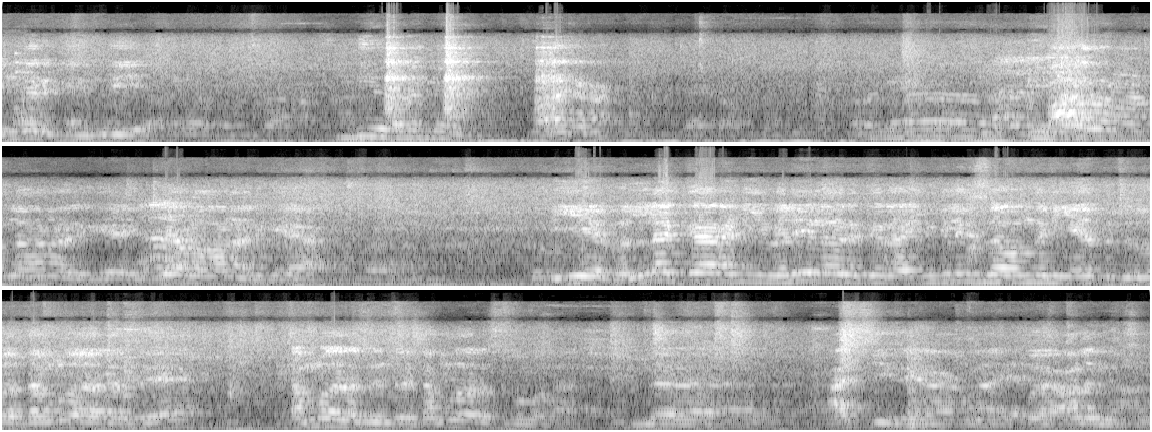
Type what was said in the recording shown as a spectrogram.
எங்க இருக்கு ஹிந்தி இந்திய வழக்கம் வடக்கனா? பாரத நாட்டுல தானே இருக்கு. இந்தியாவில் தானே இருக்கு. நீ வெள்ளக்கார நீ வெளியில இருக்கிற இங்கிலீஷ்ல வந்து நீ ஏத்துக்கிடுவ தமிழ் அரசு தமிழ் அரசுன்ற தமிழ் அரசு சொல்லல இந்த ஆட்சி செய்யறாங்களா இப்ப ஆளுங்கட்சி.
